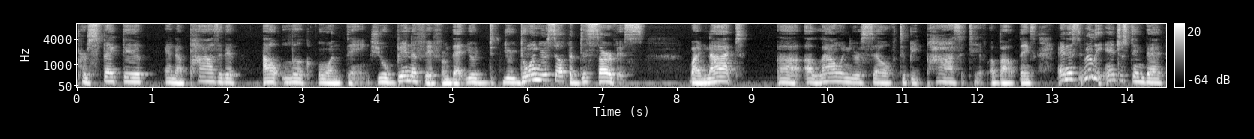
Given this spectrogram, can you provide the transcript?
perspective and a positive outlook on things. You'll benefit from that. You're you're doing yourself a disservice by not uh, allowing yourself to be positive about things. And it's really interesting that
